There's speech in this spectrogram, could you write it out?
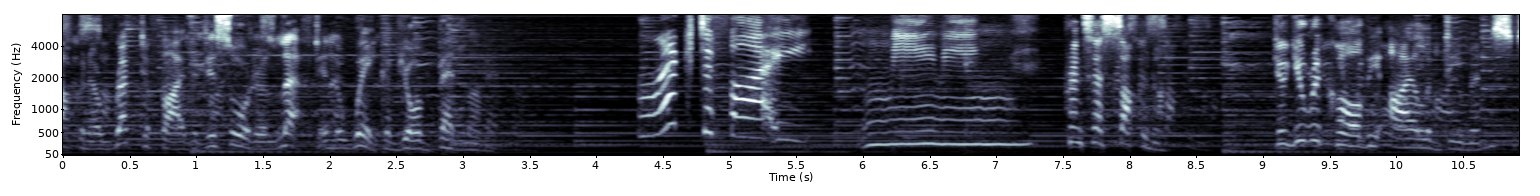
Sakuna rectify the disorder left in the wake of your bedlam. Rectify. Meaning. Princess Sakuna, do you recall the Isle of Demons?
